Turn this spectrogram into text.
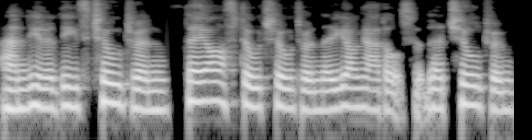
And, you know, these children, they are still children, they're young adults, but they're children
